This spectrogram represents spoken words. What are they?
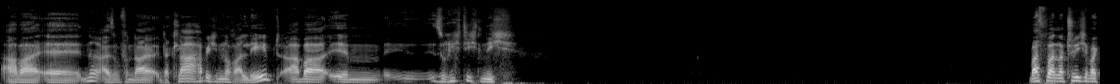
Aber, äh, ne, also von daher, da klar habe ich ihn noch erlebt, aber ähm, so richtig nicht. Was man natürlich aber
